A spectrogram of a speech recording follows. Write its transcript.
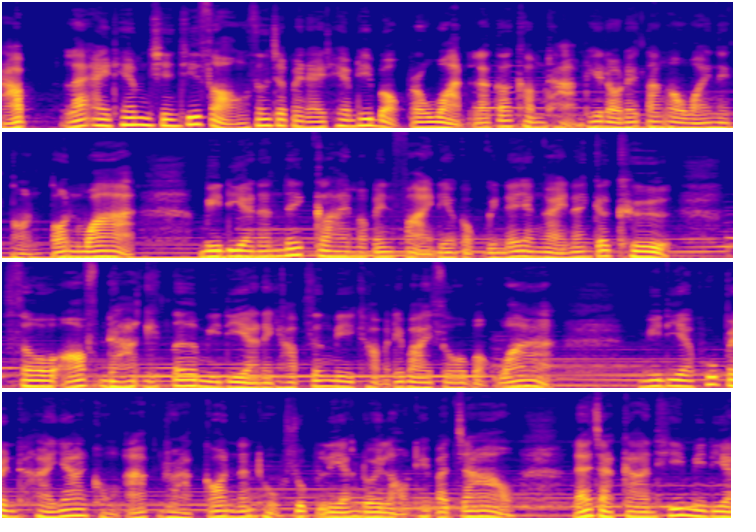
ครับและไอเทมชิ้นที่ 2 ซึ่งจะเป็นไอเทมที่บอกประวัติ และก็คำถามที่เราได้ตั้งเอาไว้ในตอนต้นว่ามีเดียนั้นได้กลายมาเป็นฝ่ายเดียวกับวินได้ยังไงนั่นก็คือ Soul of Dark Eater Media นะครับซึ่งมีคำอธิบายโซบอกว่ามีเดียผู้เป็นทายาทของอาร์คดราก้อนนั้นถูกชุบเลี้ยงโดยเหล่าเทพเจ้า และจากการที่มีเดีย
